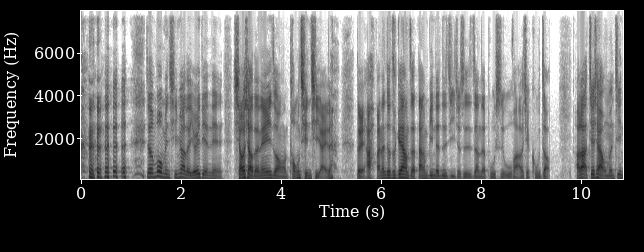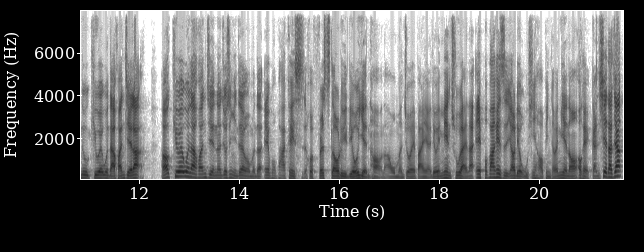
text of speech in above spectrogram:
就莫名其妙的有一点点小小的那一种同情起来了。对啊，反正就是这个样子，当兵的日记就是这样的朴实无华，而且枯燥。好了，接下来我们进入 Q&A 问答环节啦。好，Q&A 问答环节呢，就是你在我们的 Apple Podcast 或 Firstory 留言哈，然后我们就会把你的留言念出来。那 Apple Podcast 要留五星好评才会念哦。OK，感谢大家。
